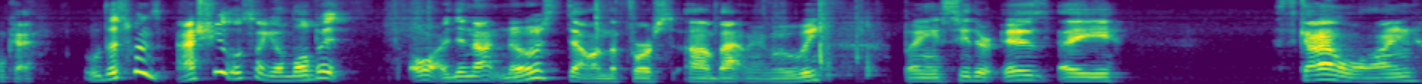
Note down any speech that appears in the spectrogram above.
Okay. Well, this one's actually looks like a little bit... Oh, I did not notice that on the first uh, Batman movie. But you can see there is a skyline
